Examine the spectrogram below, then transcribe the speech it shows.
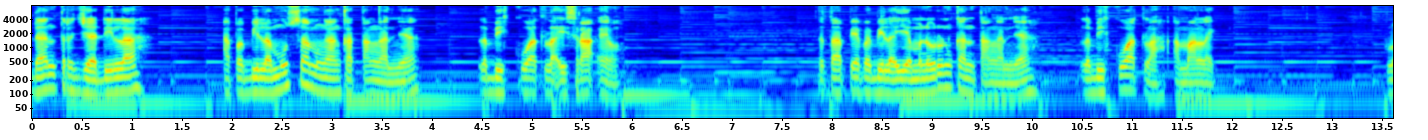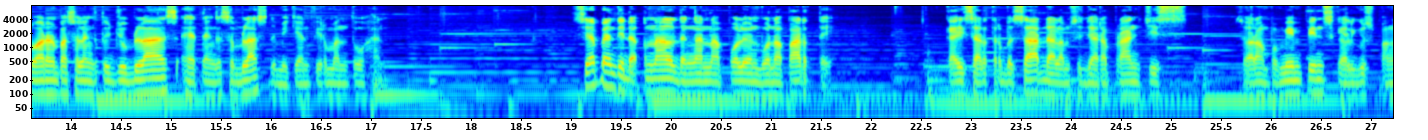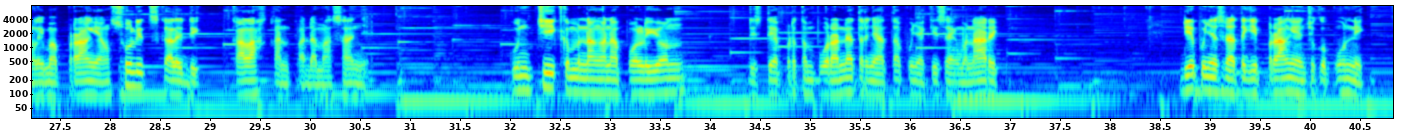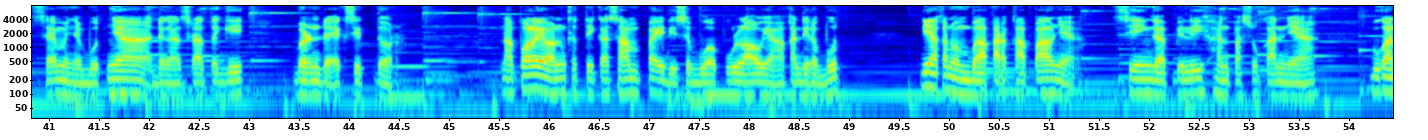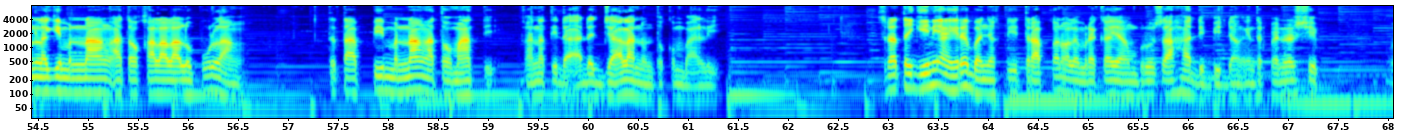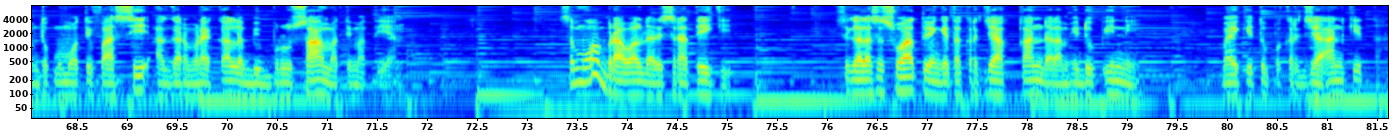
Dan terjadilah apabila Musa mengangkat tangannya, lebih kuatlah Israel. Tetapi apabila ia menurunkan tangannya, lebih kuatlah Amalek. Keluaran pasal yang ke-17 ayat yang ke-11 demikian firman Tuhan. Siapa yang tidak kenal dengan Napoleon Bonaparte? Kaisar terbesar dalam sejarah Prancis, seorang pemimpin sekaligus panglima perang yang sulit sekali dikalahkan pada masanya. Kunci kemenangan Napoleon di setiap pertempurannya ternyata punya kisah yang menarik. Dia punya strategi perang yang cukup unik. Saya menyebutnya dengan strategi burn the exit door. Napoleon ketika sampai di sebuah pulau yang akan direbut, dia akan membakar kapalnya sehingga pilihan pasukannya bukan lagi menang atau kalah lalu pulang, tetapi menang atau mati karena tidak ada jalan untuk kembali. Strategi ini akhirnya banyak diterapkan oleh mereka yang berusaha di bidang entrepreneurship untuk memotivasi agar mereka lebih berusaha mati-matian. Semua berawal dari strategi. Segala sesuatu yang kita kerjakan dalam hidup ini, baik itu pekerjaan kita,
